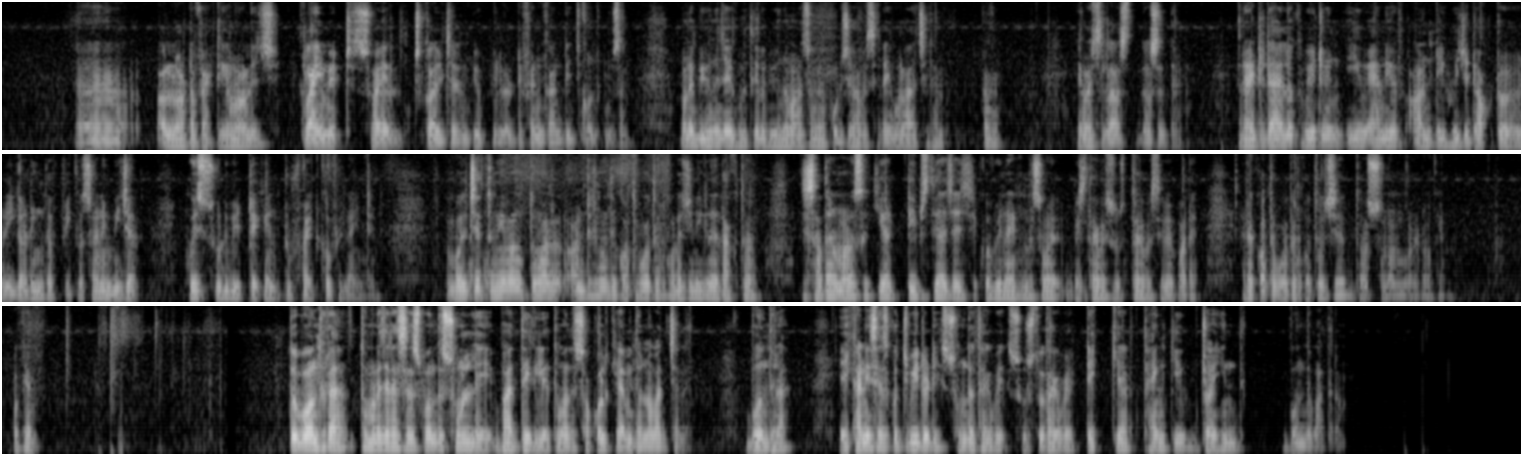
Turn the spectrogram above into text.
Lot of practical knowledge climate soil culture and people R different countries conclusion মানে বিভিন্ন জায়গায় ঘুরতে গেলে বিভিন্ন মানুষের সঙ্গে পরিচয় হবে, সেটাই বলা আছে এখানে ওকে এবার হচ্ছে লাস্ট দশের দেখ write a dialogue between you and your aunty which a doctor regarding the precautionary measure which should be taken to fight COVID nineteen বলছে, তুমি এবং তোমার আন্টির মধ্যে কথোপকথন করো, যিনি কিনা ডাক্তার, যে সাধারণ মানুষকে কী আর টিপস দেওয়া যায় যে কোভিড নাইন্টিনের সময় বেঁচে থাকবে, সুস্থ থাকবে সে ব্যাপারে? এটা কথোপকথন করতে হচ্ছে দশ নম্বরের ওকে ওকে তো বন্ধুরা, তোমরা যারা শেষ পর্যন্ত শুনলে বা দেখলে, তোমাদের সকলকে আমি ধন্যবাদ জানাই। বন্ধুরা, এখানেই শেষ করছি ভিডিওটি। সুন্দর থাকবে, সুস্থ থাকবে। টেক কেয়ার থ্যাংক ইউ জয় হিন্দ, বন্দে মাতারাম।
